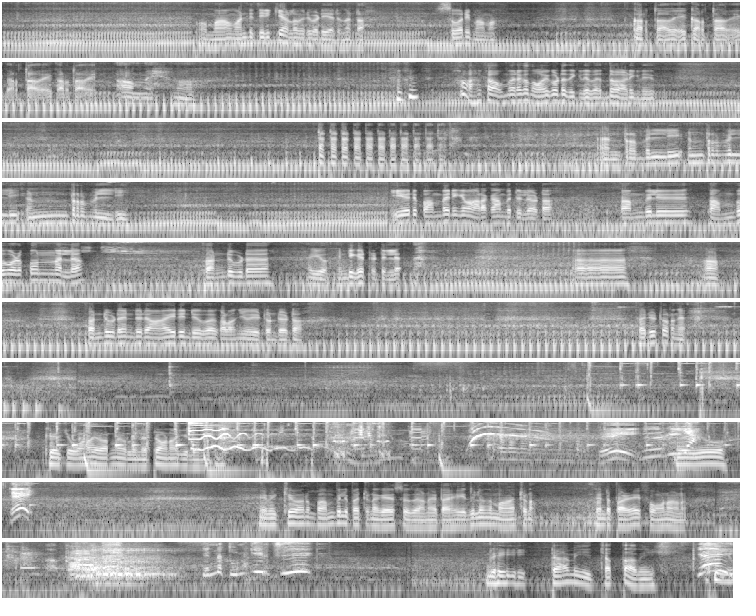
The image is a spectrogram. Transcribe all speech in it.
ഓ മാമ വണ്ടി തിരിക്കാനുള്ള പരിപാടിയായിരുന്നു കേട്ടോ സോറി മാമ. കർത്താവേ കർത്താവേ കർത്താവേ കർത്താവേ. അമ്മേ ആ. അവന്മാരൊക്കെ നോയിക്കൊണ്ട് നിൽക്കണേ. എന്തോ കാണിക്കണേ. ഈ ഒരു പമ്പ് എനിക്ക് മറക്കാൻ പറ്റില്ല കേട്ടോ. പമ്പിൽ പമ്പ് കുഴപ്പമൊന്നുമല്ല. പണ്ട് ഇവിടെ അയ്യോ ഇൻഡിക്കേറ്റർ ഇട്ടില്ല. ആ, ആ. പണ്ട് ഇവിടെ എന്റെ ഒരു ആയിരം രൂപ കളഞ്ഞു പോയിട്ടുണ്ട് കേട്ടോ. കരുട്ട് പറഞ്ഞ. കേച്ച് ഓണായി പറഞ്ഞേ ഉള്ളൂ. നെറ്റ് ഓണാക്കിയില്ല മിക്കവാറും പമ്പിൽ പറ്റണ കേസ് ഇതാണ് കേട്ടാ. ഇതിലൊന്ന് മാറ്റണം. ഇതെന്റെ പഴയ ഫോണാണ്. എന്നെ ചത്താ നീ. ஏய்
